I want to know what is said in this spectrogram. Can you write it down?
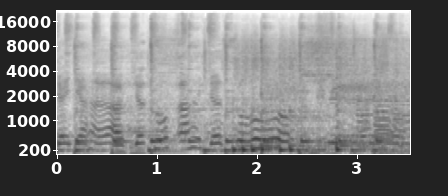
จะยากจะทุกข์อาจจะสุข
